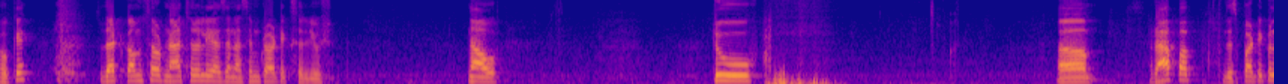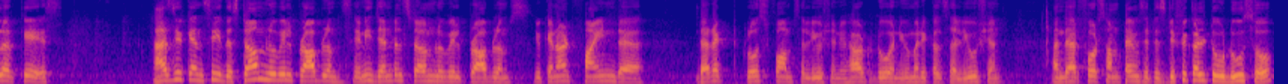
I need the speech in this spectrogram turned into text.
okay. So that comes out naturally as an asymptotic solution. Now to uh, wrap up this particular case as you can see the Sturm Liouville problems any general Sturm Liouville problems you cannot find a direct closed form solution you have to do a numerical solution and therefore sometimes it is difficult to do so.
